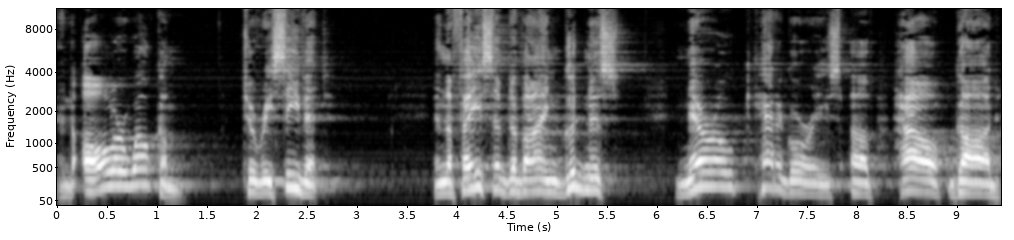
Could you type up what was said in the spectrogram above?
and all are welcome to receive it. In the face of divine goodness, narrow categories of how God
